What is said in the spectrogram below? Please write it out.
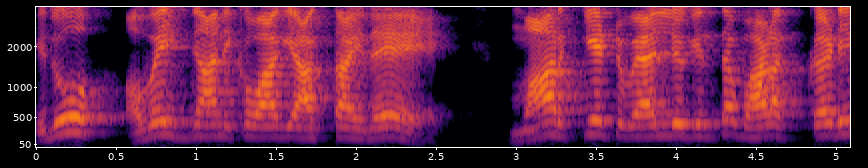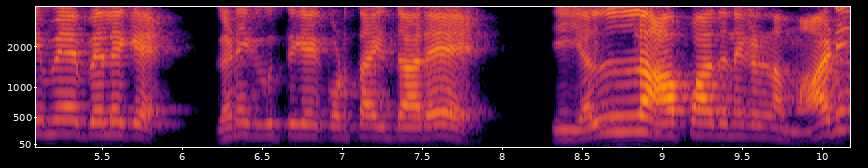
ಇದು ಅವೈಜ್ಞಾನಿಕವಾಗಿ ಆಗ್ತಾ ಇದೆ. ಮಾರ್ಕೆಟ್ ವ್ಯಾಲ್ಯೂಗಿಂತ ಬಹಳ ಕಡಿಮೆ ಬೆಲೆಗೆ ಗಣಿ ಗುತ್ತಿಗೆ ಕೊಡ್ತಾ ಇದ್ದಾರೆ. ಈ ಎಲ್ಲ ಆಪಾದನೆಗಳನ್ನ ಮಾಡಿ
